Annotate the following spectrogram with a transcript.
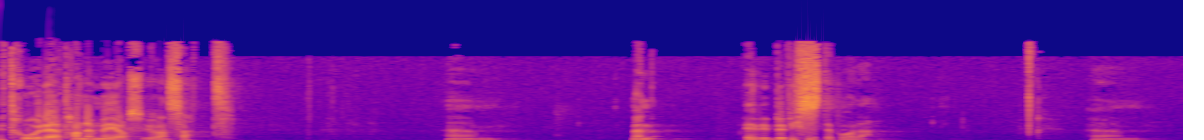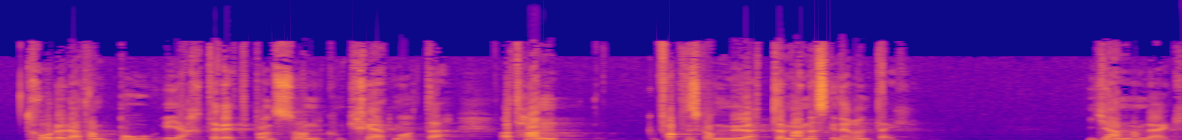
Jeg tror det at han er med oss uansett. Um, men er vi bevisste på det? Um, tror du det at han bor i hjertet ditt på en sånn konkret måte at han faktisk kan møte menneskene rundt deg? Gjennom deg.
